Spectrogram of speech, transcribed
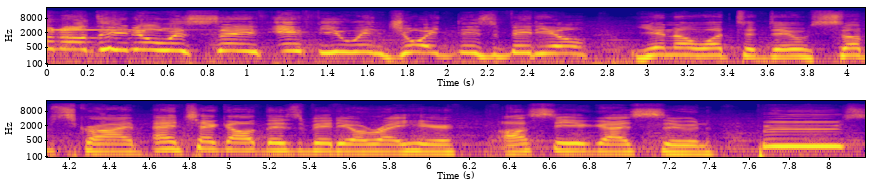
Ronaldinho is safe. If you enjoyed this video, you know what to do. Subscribe and check out this video right here. I'll see you guys soon. Peace.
